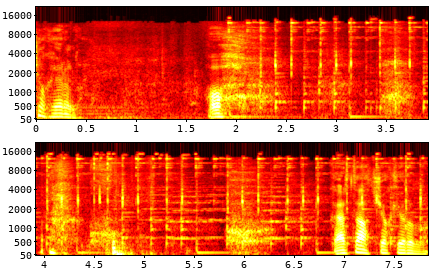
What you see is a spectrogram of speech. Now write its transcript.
Çok yoruldum. Oh. Kartal çok yoruldum.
